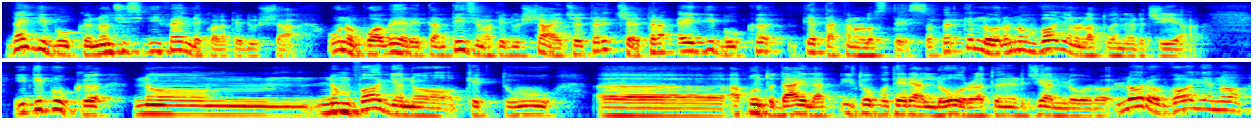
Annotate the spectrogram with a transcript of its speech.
Dai D-Book non ci si difende con la Kedusha. Uno può avere tantissima Kedusha, eccetera, eccetera, e i D-Book ti attaccano lo stesso, perché loro non vogliono la tua energia. I D-Book non, non, vogliono che tu, uh, appunto, dai la, il tuo potere a loro, la tua energia a loro. Loro vogliono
